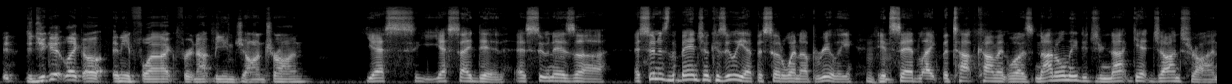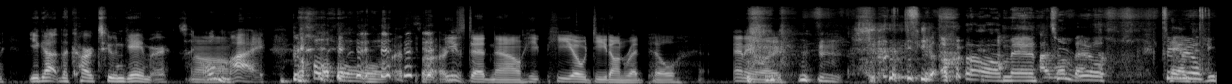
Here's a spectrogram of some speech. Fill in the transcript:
Did, did you get like uh, any flack for not being JonTron? Yes, yes, I did. As soon as uh, as soon as the Banjo Kazooie episode went up, really, Mhm. it said like the top comment was, "Not only did you not get JonTron, you got the cartoon gamer." It's like, oh Aw. my. oh, that. He's dead now. He he OD'd on red pill. Anyway, Oh man, I too love that. real. Too Pan, real. did you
